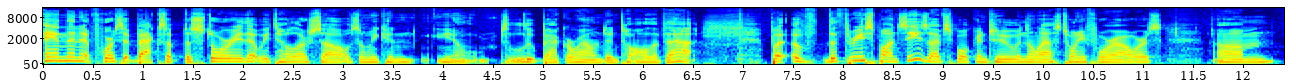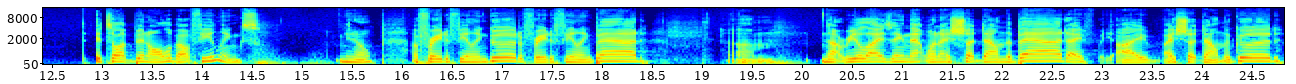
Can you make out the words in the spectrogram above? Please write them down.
And then, of course, it backs up the story that we tell ourselves, and we can, you know, loop back around into all of that. But of the three sponsees I've spoken to in the last 24 hours, um, it's all, been all about feelings. You know, afraid of feeling good, afraid of feeling bad, um, not realizing that when I shut down the bad, I, I, I shut down the good.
